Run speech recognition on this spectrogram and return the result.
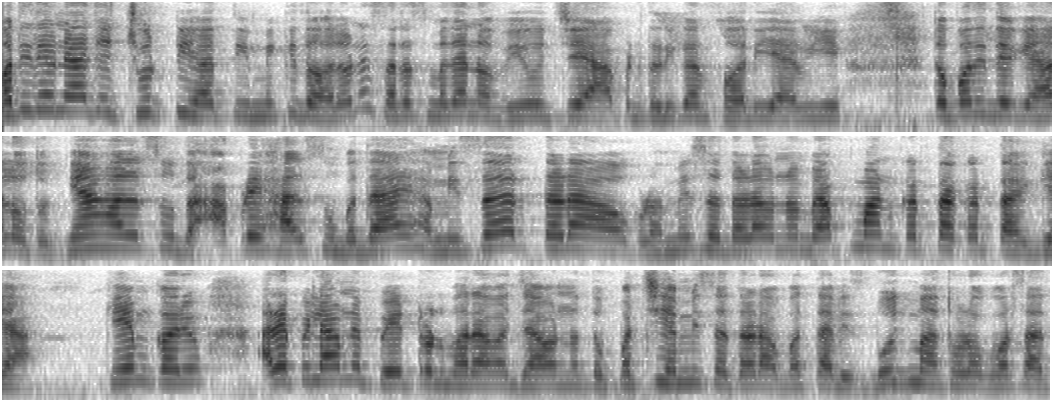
પતિદેવને આજે છુટ્ટી હતી. મેં કીધું, હલો ને, સરસ મજાનો વ્યૂ છે, આપણે થોડીક ફરી આવીએ. તો પતિદેવ કે, હાલો, તો ક્યાં હાલશું? તો આપણે હાલશું બધાય હમીસર તળાવ, પણ હમીસર તળાવનું અમે અપમાન કરતા કરતા ગયા. કેમ કર્યો? અરે પેલા અમને પેટ્રોલ ભરાવા જવાનું હતું. પછી હમીસર તળાવ બતાવીશ. ભુજમાં થોડોક વરસાદ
